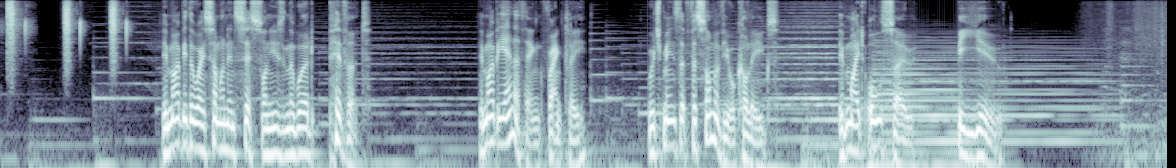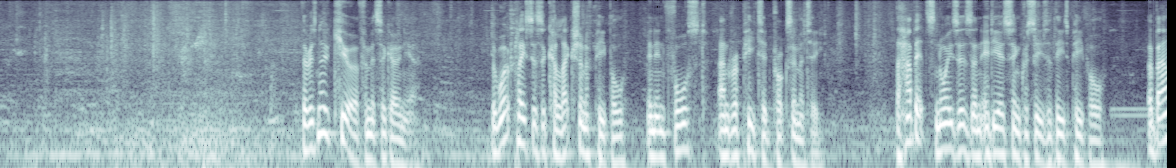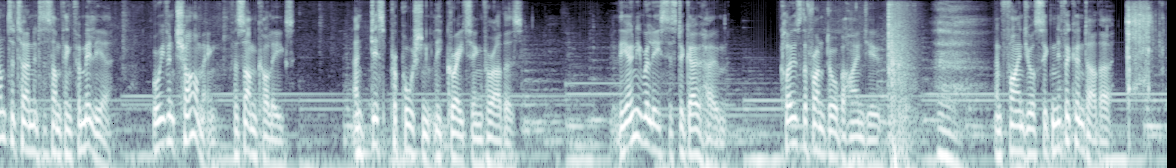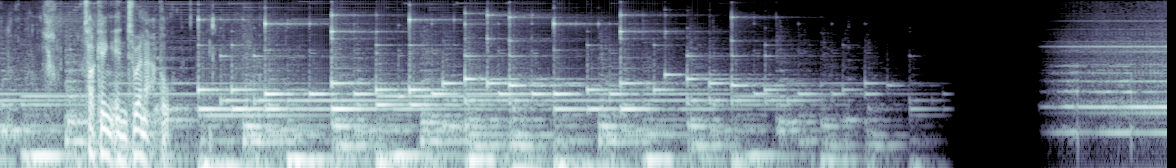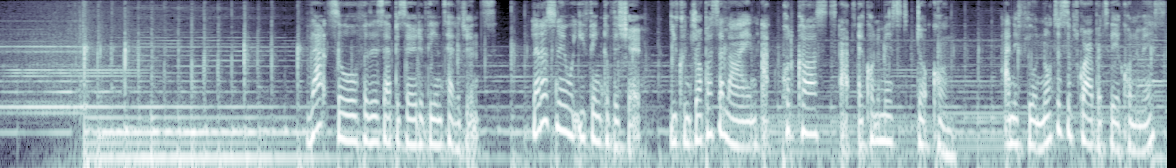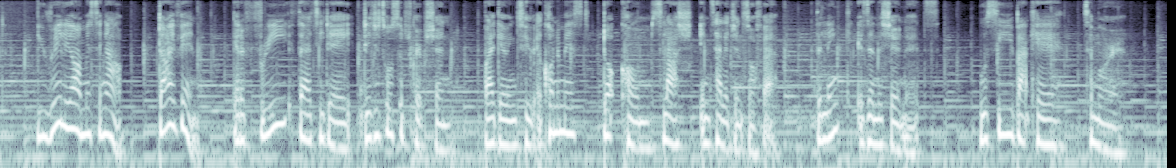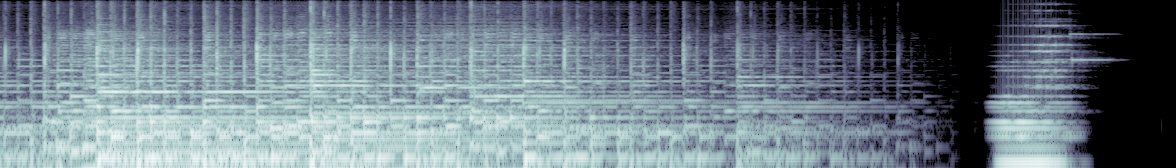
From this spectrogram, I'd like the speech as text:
It might be the way someone insists on using the word pivot. It might be anything, frankly, which means that for some of your colleagues, it might also be you. There is no cure for misogonia. The workplace is a collection of people in enforced and repeated proximity. The habits, noises, and idiosyncrasies of these people are bound to turn into something familiar, or even charming for some colleagues, and disproportionately grating for others. The only release is to go home, close the front door behind you, and find your significant other tucking into an apple. For this episode of The Intelligence. Let us know what you think of the show. You can drop us a line at podcasts at economist.com. And if you're not a subscriber to The Economist, you really are missing out. Dive in. Get a free 30-day digital subscription by going to economist.com slash intelligence offer. The link is in the show notes. We'll see you back here tomorrow.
